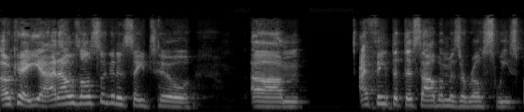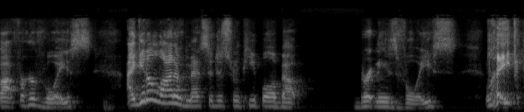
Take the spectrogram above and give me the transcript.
Okay, yeah, and I was also gonna say too. Um, I think that this album is a real sweet spot for her voice. I get a lot of messages from people about Britney's voice, like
